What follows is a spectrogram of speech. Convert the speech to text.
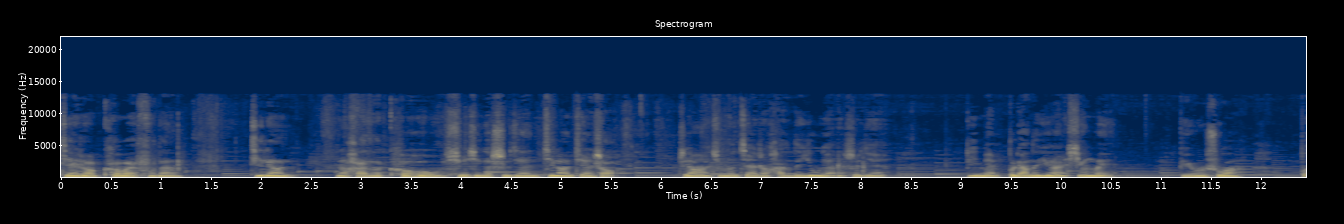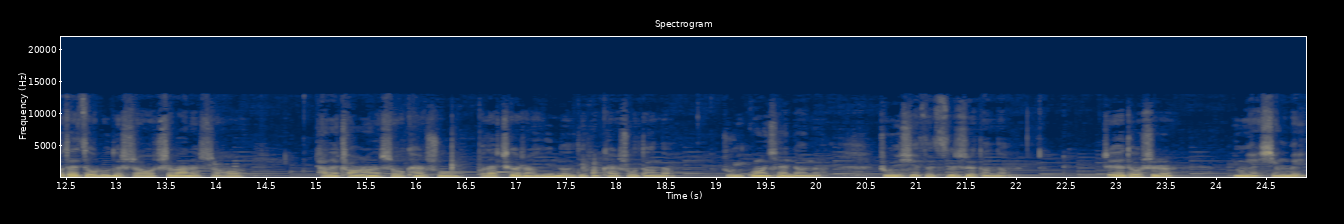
减少课外负担，尽量让孩子课后学习的时间尽量减少。这样就能减少孩子的用眼时间，避免不良的用眼行为，比如说不在走路的时候、吃饭的时候、躺在床上的时候看书，不在车上运动的地方看书等等。注意光线等等，注意写字姿势等等，这些都是用眼行为。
